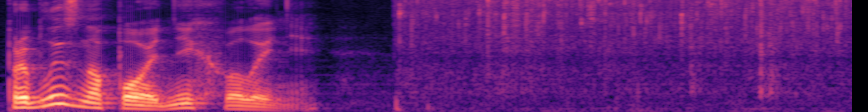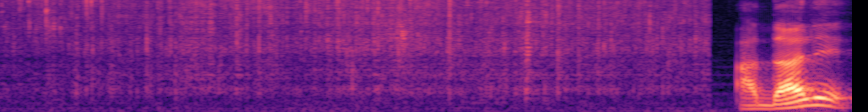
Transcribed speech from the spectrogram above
приблизно по одній хвилині. А далі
